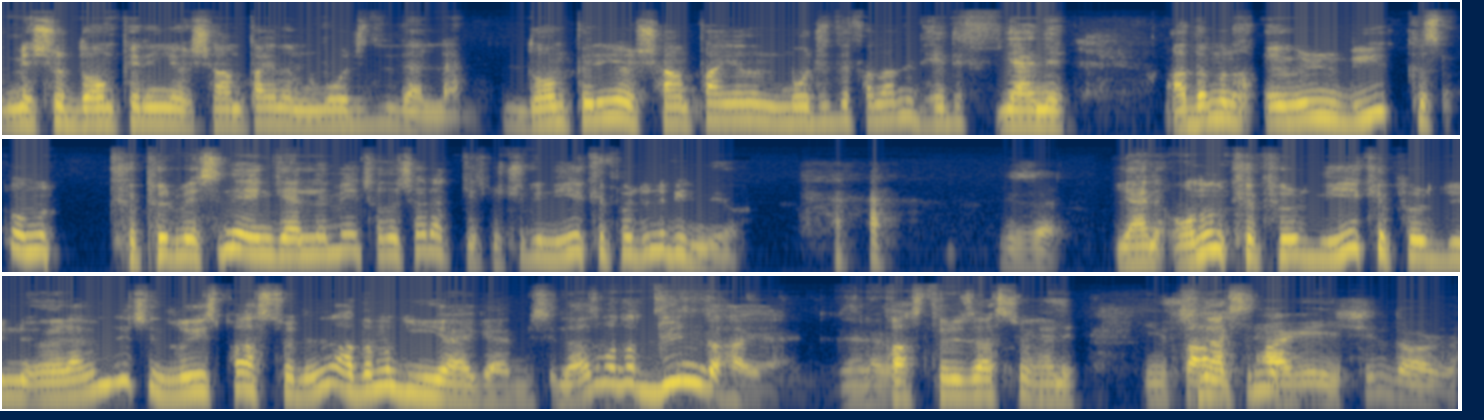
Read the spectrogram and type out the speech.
meşhur Dom Perignon şampanyanın mucidi derler. Dom Perignon şampanyanın mucidi falan değil. Hedef yani adamın ömrünün büyük kısmı onu köpürmesini engellemeye çalışarak geçmiş. Çünkü niye köpürdüğünü bilmiyor. Güzel. Yani onun köpür niye köpürdüğünü öğrenmemiz için Louis Pasteur'ün adamın dünyaya gelmesi lazım. O da dün daha yani. Yani Evet. pastörizasyon yani İnsanlık aslında- tarihi için doğru.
